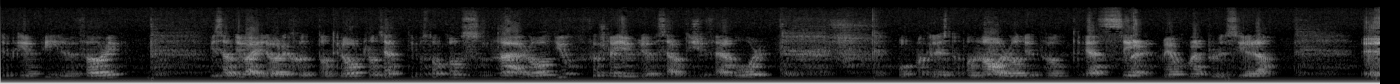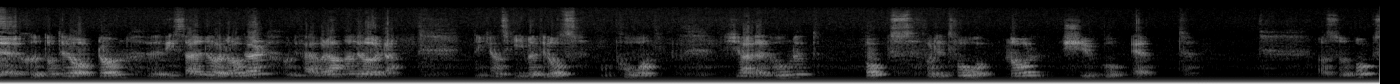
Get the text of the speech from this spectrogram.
Det sker via Vi sänder varje lördag 17 till 18.30 på Stockholms närradio. Första juli är vi sänt i 25 år. Och man kan lyssna på narradio.se. Men jag kommer att producera eh, 17 till 18 vissa lördagar, ungefär varannan lördag. Ni kan skriva till oss på Gärdenhornet box 42 021. Alltså box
